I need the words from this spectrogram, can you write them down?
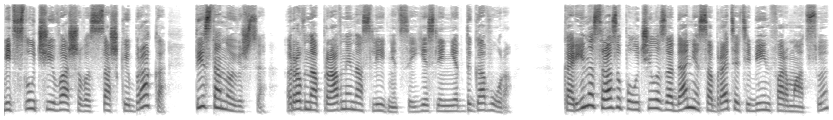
Ведь в случае вашего с Сашкой брака ты становишься равноправной наследницей, если нет договора. Карина сразу получила задание собрать о тебе информацию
